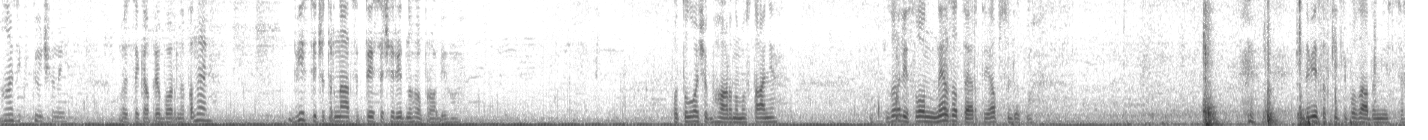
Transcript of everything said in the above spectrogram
Газик включений. Ось така приборна панель. 214 тисяч рідного пробігу. Потолочок в гарному стані. Взагалі салон не затертий, абсолютно. Дивіться, скільки позаду місця.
